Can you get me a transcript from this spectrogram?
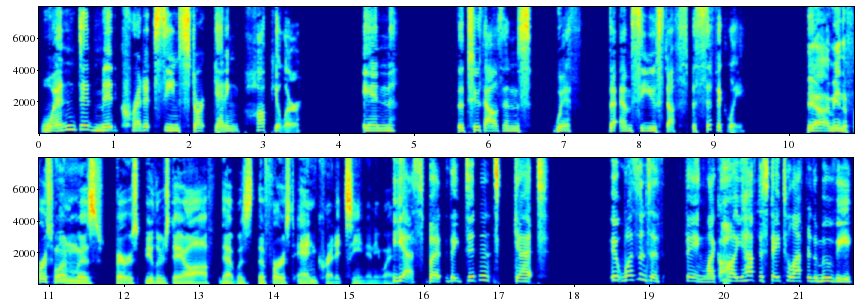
When did mid credit scenes start getting popular? In the 2000s with the MCU stuff specifically. Yeah, I mean, the first one was Ferris Bueller's Day Off. That was the first end credit scene, anyway. Yes, but they didn't get it wasn't a thing like, oh, you have to stay till after the movie.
